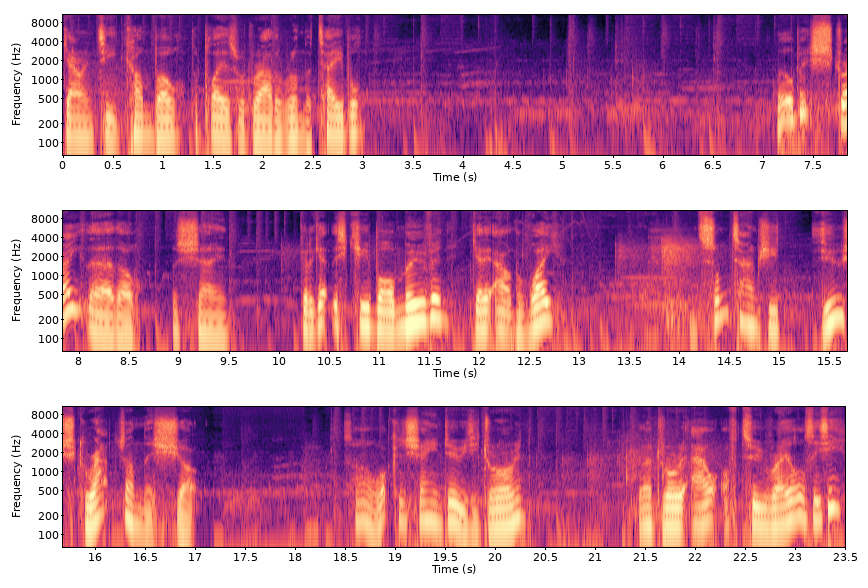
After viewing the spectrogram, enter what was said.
guaranteed combo, the players would rather run the table. A little bit straight there though, as Shane. Got to get this cue ball moving, get it out of the way. And sometimes you do scratch on this shot. So what can Shane do? Is he drawing? Gonna draw it out off two rails, is he?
